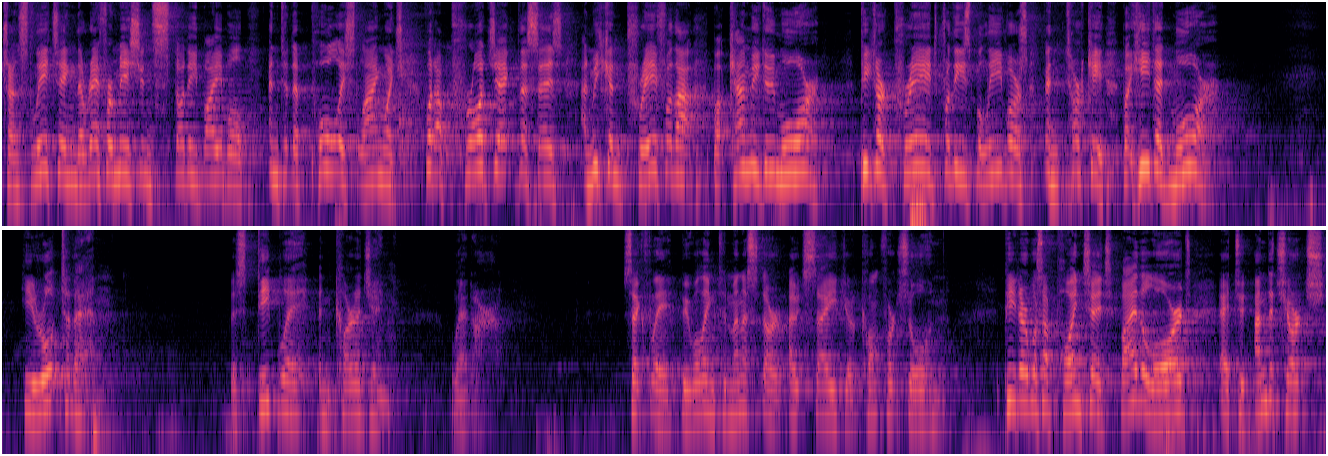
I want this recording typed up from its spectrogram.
translating the Reformation Study Bible into the Polish language. What a project this is, and we can pray for that, but can we do more? Peter prayed for these believers in Turkey, but he did more. He wrote to them this deeply encouraging letter. Sixthly, be willing to minister outside your comfort zone. Peter was appointed by the Lord uh, to, and the church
